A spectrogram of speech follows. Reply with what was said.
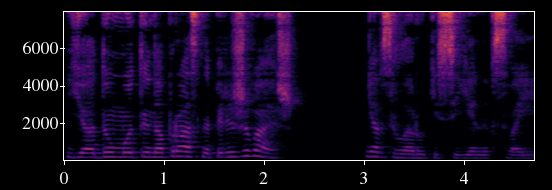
«Я думаю, ты напрасно переживаешь». Я взяла руки Сиены в свои.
